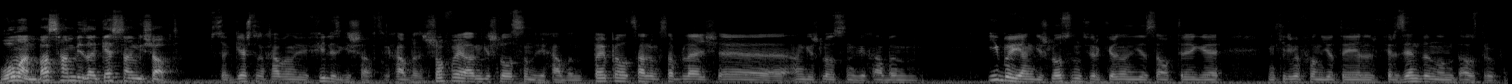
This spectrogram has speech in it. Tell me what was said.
Roman, was haben wir seit gestern geschafft? Seit gestern haben wir vieles geschafft. Wir haben Shopware angeschlossen, wir haben PayPal-Zahlungsabgleich äh, angeschlossen, wir haben eBay angeschlossen und wir können jetzt Aufträge mit Hilfe von JTL versenden und ausdrucken.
